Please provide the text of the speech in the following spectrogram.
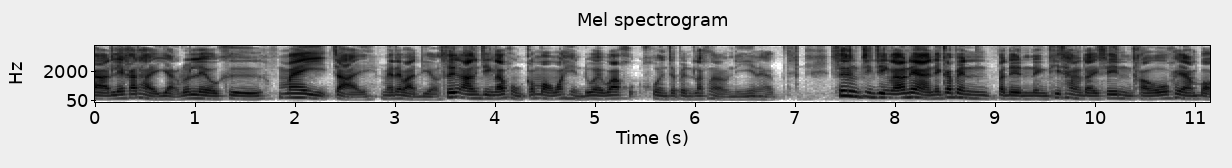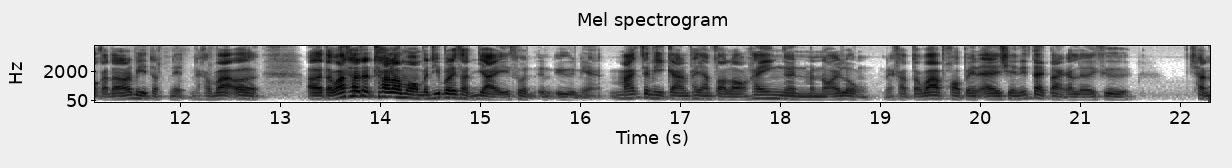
การเรียกค่าไถ่อย่างรวดเร็วคือ ไม่จ่ายแม้แต่บาทเดียว ซึ่งเอาจริงๆแล้วผมก็มองว่าเห็นด้วยว่าควรจะเป็นลักษณะแบบนี้นะครับ ซึ่งจริง ๆ แล้วเนี่ยอันนี่ก็เป็นประเด็นหนึ่งที่ทาง Dyson เขาพยายามบอกกับ d a t a b e a t net นะครับว่าเออเออแต่ว่าถ้าถ้าเรามองไปที่บริษัทใหญ่ส่วนอื่นๆเนี่ยมักจะมีการพยายามต่อรองให้เงินมันน้อยลงนะครับ แต่ว่าพอเป็นเอเชียนี่แตกต่างกันเลยคือฉัน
